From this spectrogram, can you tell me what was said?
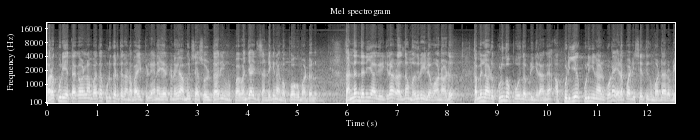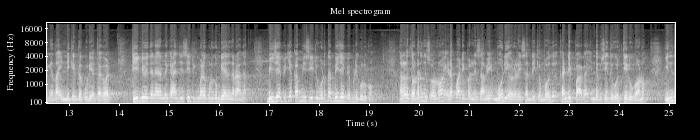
வரக்கூடிய தகவல்லாம் பார்த்தா கொடுக்கறதுக்கான வாய்ப்பு இல்லை. ஏன்னா ஏற்கனவே அமித்ஷா சொல்லிட்டார் இவங்க இப்போ பஞ்சாயத்து சண்டைக்கு நாங்கள் போக மாட்டோன்னு தன்னந்தனியாக இருக்கிறார். அதுதான் மதுரையில் மாநாடு. தமிழ்நாடு குலுங்க போகுது அப்படிங்கிறாங்க. அப்படியே குலுங்கினால் கூட எடப்பாடி சேர்த்துக்க மாட்டார் அப்படிங்கிறது தான் இன்றைக்கி இருக்கக்கூடிய தகவல். டிடிவி தினகரனுக்கு அஞ்சு சீட்டுக்கு மேலே கொடுக்க முடியாதுங்கிறாங்க. பிஜேபிக்கே கம்மி சீட்டு கொடுத்தா பிஜேபி எப்படி கொடுக்கும்? அதனால் தொடர்ந்து சொல்கிறோம் எடப்பாடி பழனிசாமி மோடி அவர்களை சந்திக்கும் போது கண்டிப்பாக இந்த விஷயத்துக்கு ஒரு தீர்வு காணும். இந்த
